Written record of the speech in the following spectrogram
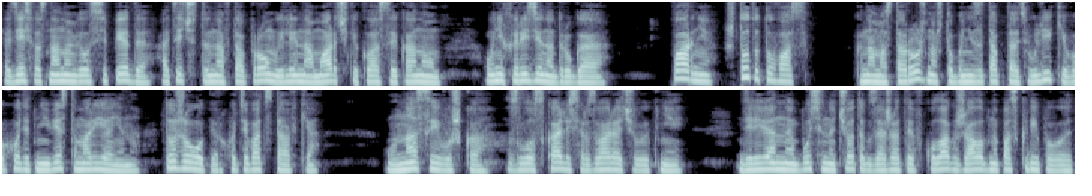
здесь в основном велосипеды, отечественный автопром или иномарочки класса эконом. У них и резина другая. «Парни, что тут у вас?» К нам осторожно, чтобы не затоптать улики, выходит невеста Марьянина, тоже опер, хоть и в отставке. «У нас Ивушка», — зло скались, разворачиваю к ней. Деревянная бусина четок, зажатая в кулак, жалобно поскрипывает,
